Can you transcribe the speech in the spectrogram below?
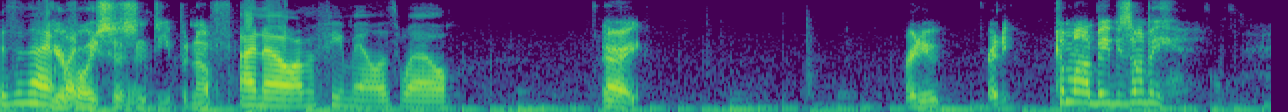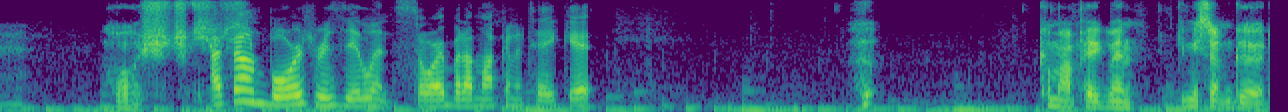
Isn't that Your what? voice isn't deep enough. I know. I'm a female as well. All right. Ready? Ready? Come on, baby zombie. Oh, shit. I found Boar's resilience sword, but I'm not gonna take it. Come on, Pigman. Give me something good.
